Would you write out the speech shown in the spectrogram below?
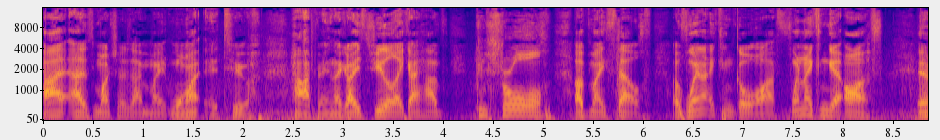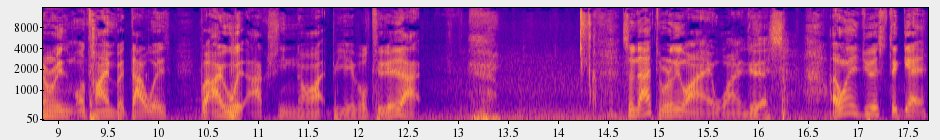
uh, as much as I might want it to happen. Like I feel like I have control of myself of when I can go off when I can get off in a reasonable time but that was but I would actually not be able to do that so that's really why I want to do this. I want to do this to get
